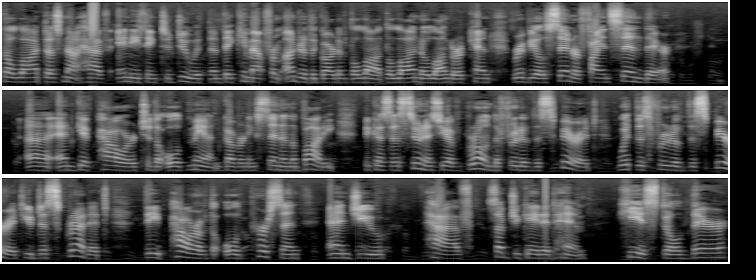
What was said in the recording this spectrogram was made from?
The law does not have anything to do with them. They came out from under the guard of the law. The law no longer can reveal sin or find sin there uh, and give power to the old man governing sin in the body. Because as soon as you have grown the fruit of the Spirit, with this fruit of the Spirit, you discredit the power of the old person and you have subjugated him. He is still there.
